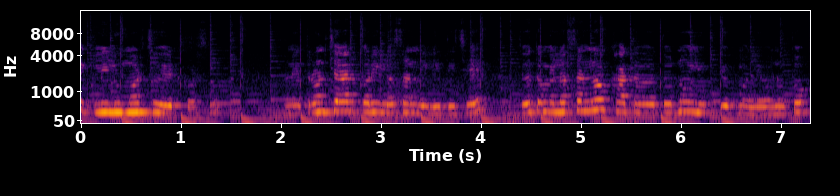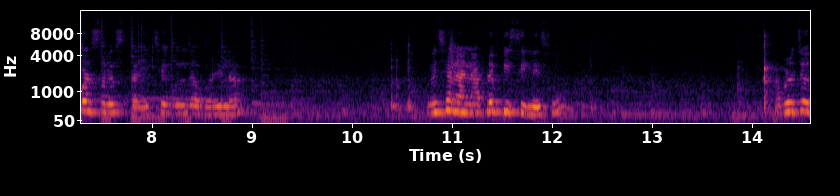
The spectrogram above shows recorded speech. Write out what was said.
એક લીલું મરચું એડ કરશું. અને ત્રણ ચાર કરી લસણની લીધી છે. જો તમે લસણ ન ખાતા હોય તો ન ઉપયોગમાં લેવાનું, તો પણ સરસ થાય છે ગુંદા ભરેલા. હવે છે ને આને આપણે પીસી લઈશું આપણે જો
